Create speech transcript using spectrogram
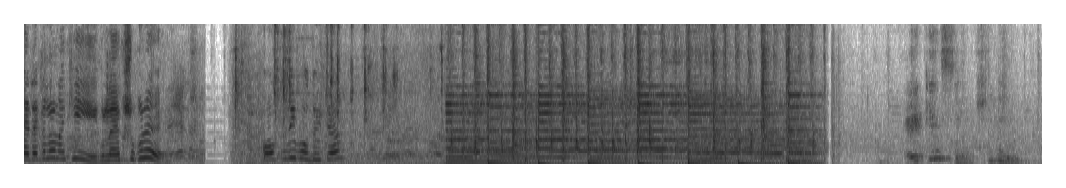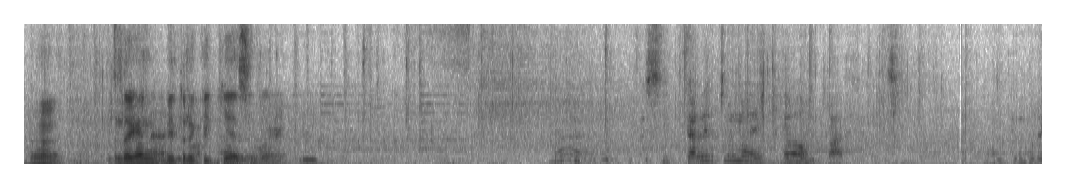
বেড়ে গেল নাকি? এগুলো একশো করে? কত দিব দুইটা? হুম। দেখেন ভিতরে কি কি আছে শীতকালের জন্য একদম perfect। অনেকদিন ধরে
